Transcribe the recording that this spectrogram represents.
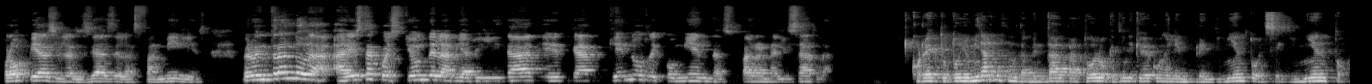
propias y las necesidades de las familias. Pero entrando a, esta cuestión de la viabilidad, Edgar, ¿qué nos recomiendas para analizarla? Correcto, Toño. Mira algo fundamental para todo lo que tiene que ver con el emprendimiento, el seguimiento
